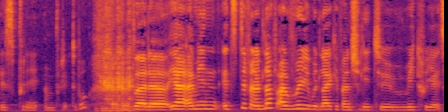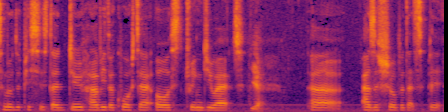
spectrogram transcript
is pretty unpredictable. but uh, yeah, I mean, it's different. I'd love. I really would like eventually to recreate some of the pieces that do have either quartet or string duet yeah. uh, as a show, but that's a bit.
